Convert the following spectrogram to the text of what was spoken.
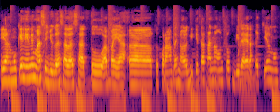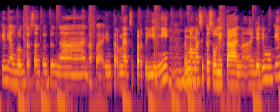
Ya mungkin ini masih juga salah satu apa ya eh, kekurangan teknologi kita karena untuk di daerah kecil mungkin yang belum tersentuh dengan apa internet seperti ini Mm-mm. memang masih kesulitan. Nah, jadi mungkin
